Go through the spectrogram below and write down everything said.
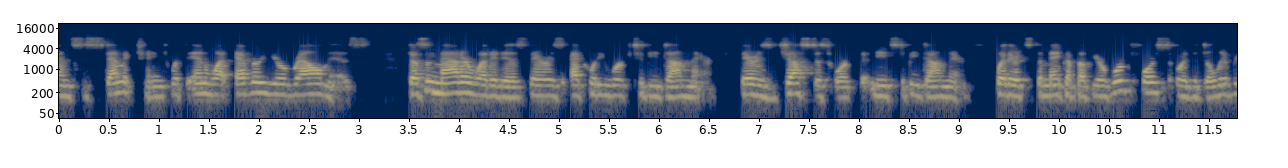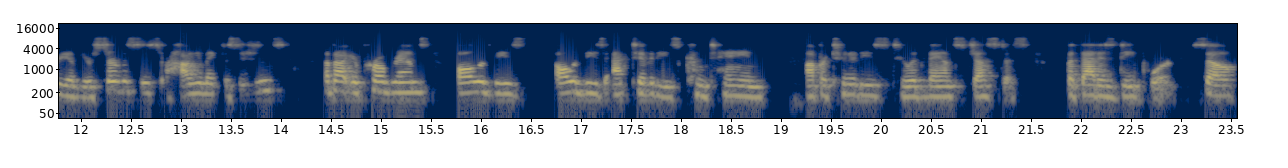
and systemic change within whatever your realm is. Doesn't matter what it is, there is equity work to be done there. There is justice work that needs to be done there whether it's the makeup of your workforce or the delivery of your services or how you make decisions about your programs all of these all of these activities contain opportunities to advance justice but that is deep work so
